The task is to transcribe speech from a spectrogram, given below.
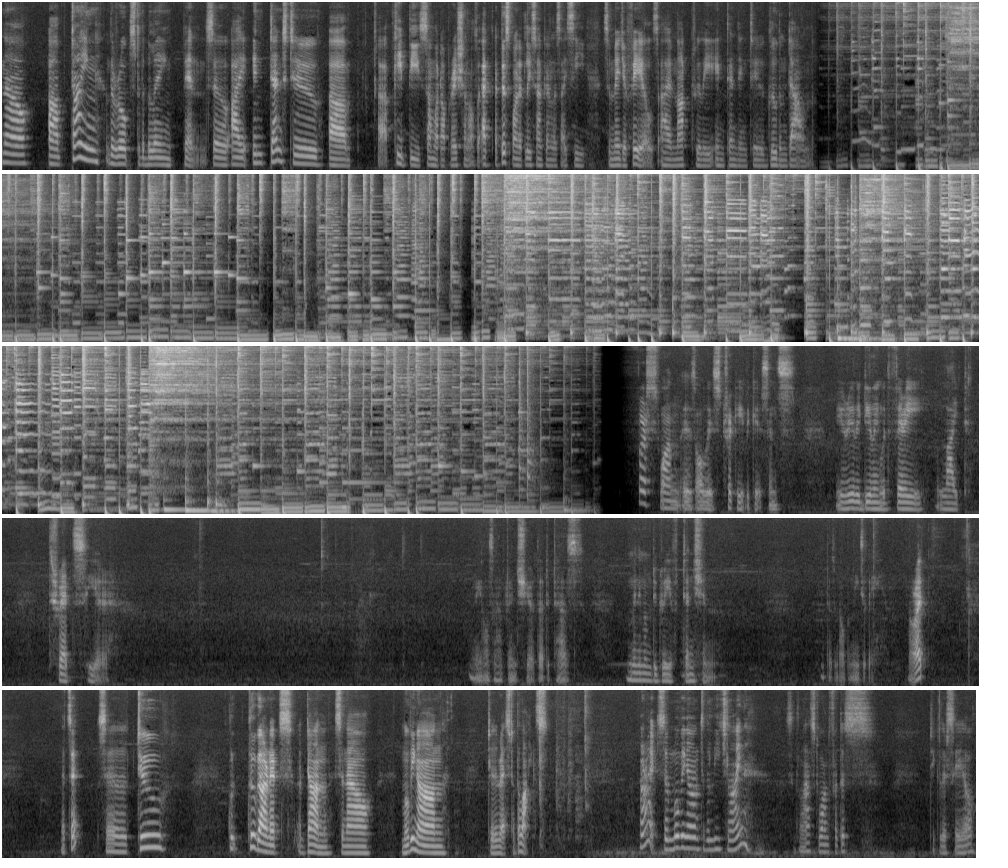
Now, uh, tying the ropes to the belaying pin. So I intend to um, uh, keep these somewhat operational. So at, at this point, at least unless I see some major fails, I am not really intending to glue them down. First one is always tricky because since you're really dealing with very light threads here. We also have to ensure that it has minimum degree of tension. It doesn't open easily. All right. That's it. So two clue garnets are done. So now moving on to the rest of the lines. All right, so moving on to the leech line. So the last one for this particular sail.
